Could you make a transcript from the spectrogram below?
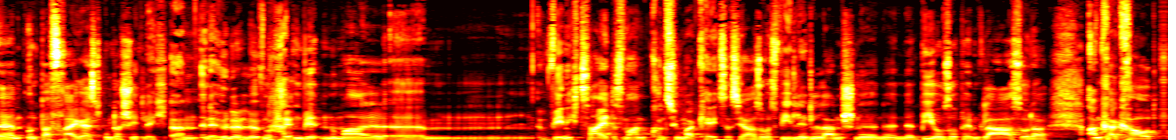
ähm, und bei Freigeist unterschiedlich. Ähm, in der Höhle der Löwen okay. hatten wir nun mal ähm, wenig Zeit. Das waren Consumer Cases, ja, sowas wie Little Lunch, eine, eine, eine Biosuppe im Glas oder Ankerkraut,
